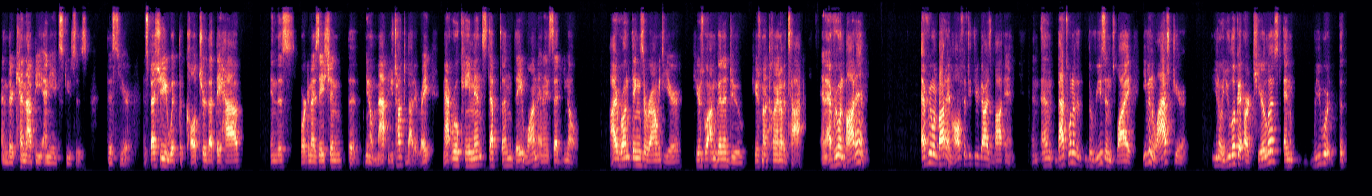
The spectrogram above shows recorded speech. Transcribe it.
And there cannot be any excuses this year, especially with the culture that they have in this organization. That, you know, Matt, you talked about it, right? Matt Rhule came in, stepped on day one, and I said, you know, I run things around here. Here's what I'm to do. Here's my plan of attack. And everyone bought in. Everyone bought in. All 53 guys bought in. And, and that's one of the, the reasons why even last year, you know, you look at our tier list and we were the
